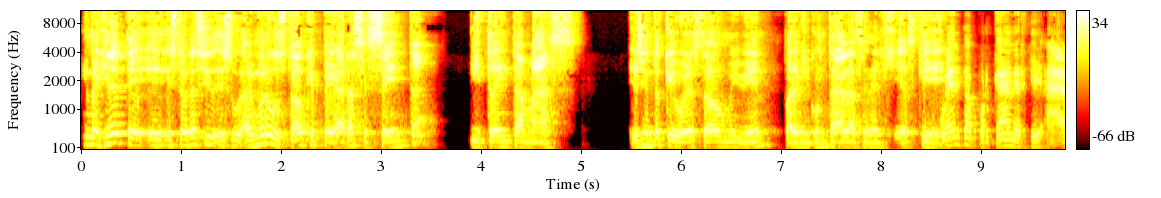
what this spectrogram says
Imagínate, eh, esto hubiera sido, eso- a mí me hubiera gustado que pegara 60 y 30 más. Yo siento que hubiera estado muy bien para que contara las energías que... Cuenta por cada energía. Ah,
